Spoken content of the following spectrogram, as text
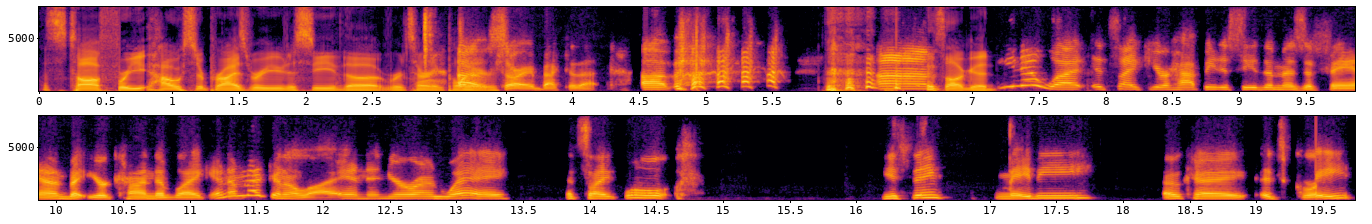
that's tough. Were you? How surprised were you to see the returning Oh, players? sorry, back to that. Um, um, it's all good. you know what? It's like you're happy to see them as a fan, but you're kind of like, and I'm not going to lie, and in your own way, it's like, well, you think maybe, okay, it's great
